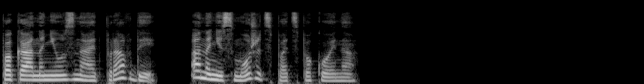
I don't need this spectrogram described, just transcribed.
Пока она не узнает правды, она не сможет спать спокойно.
